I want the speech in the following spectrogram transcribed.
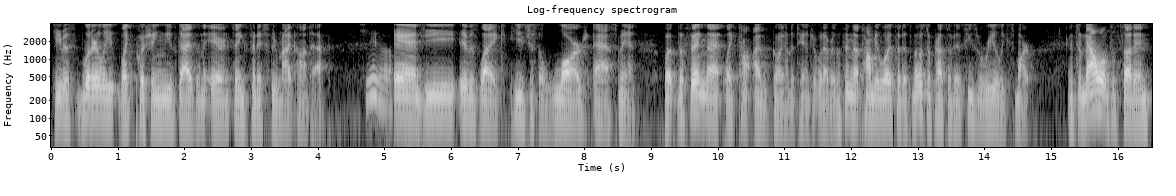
He was literally like pushing these guys in the air and saying, finish through my contact Jesus. and he it was like he's just a large ass man. But the thing that like Tom, i'm going on a tangent whatever. The thing that tommy lloyd said is most impressive is he's really smart. And so now all of a sudden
